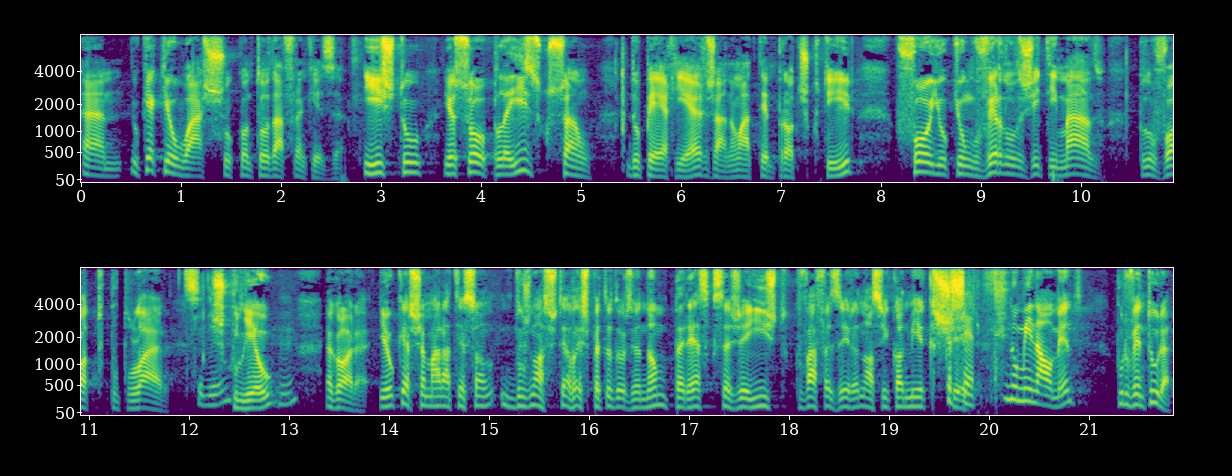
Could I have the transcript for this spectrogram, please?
Um, o que é que eu acho, com toda a franqueza? Isto, eu sou pela execução do PRR, já não há tempo para o discutir. Foi o que um governo legitimado pelo voto popular Decidiu. escolheu. Uhum. Agora, eu quero chamar a atenção dos nossos telespectadores. Eu não me parece que seja isto que vai fazer a nossa economia crescer. crescer. Nominalmente, porventura.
